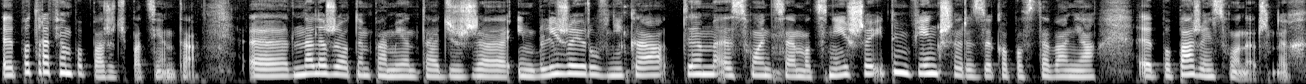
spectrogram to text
e, potrafią poparzyć pacjenta. E, należy o tym pamiętać, że im bliżej równika, tym słońce mocniejsze i tym większe ryzyko powstawania e, poparzeń słonecznych.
